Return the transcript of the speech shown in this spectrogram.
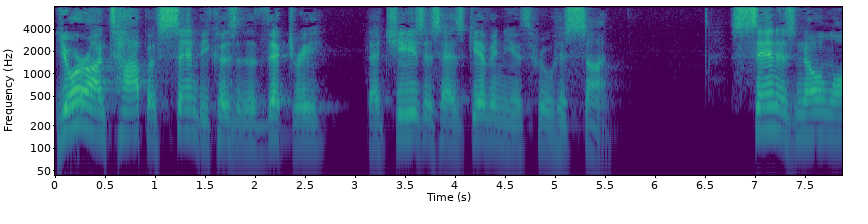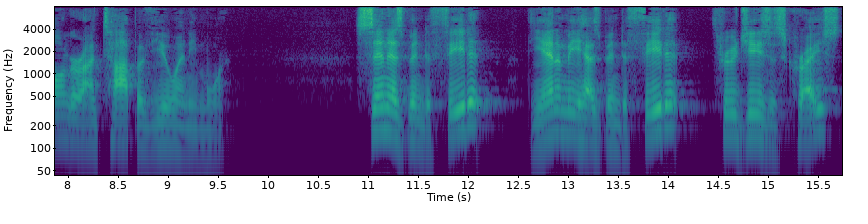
You're on top of sin because of the victory that Jesus has given you through his Son. Sin is no longer on top of you anymore. Sin has been defeated, the enemy has been defeated through Jesus Christ.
